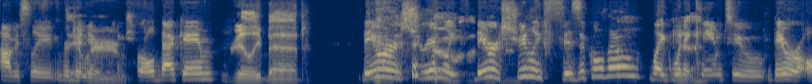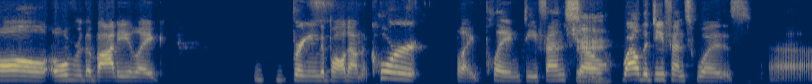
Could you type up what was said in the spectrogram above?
obviously virginia controlled that game really bad. They were extremely they were extremely physical though like when Yeah. it came to they were all over the body like bringing the ball down the court like playing defense. So while the defense was uh,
